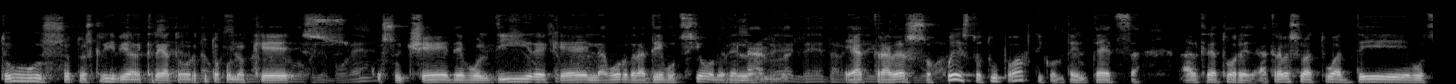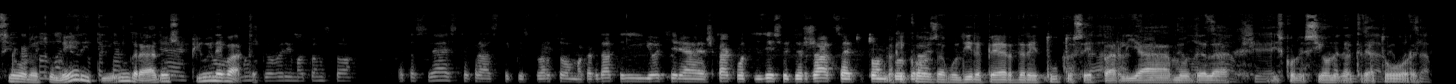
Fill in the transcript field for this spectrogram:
tu sottoscrivi al creatore tutto quello che succede, vuol dire che è il lavoro della devozione dell'anima e attraverso questo tu porti contentezza al creatore, attraverso la tua devozione tu meriti un grado più elevato. Это связь как раз-таки с Творцом, а когда ты ее теряешь, как вот здесь удержаться эту тонкую Ma che cosa vuol dire perdere tutto se parliamo della disconnessione dal creatore?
